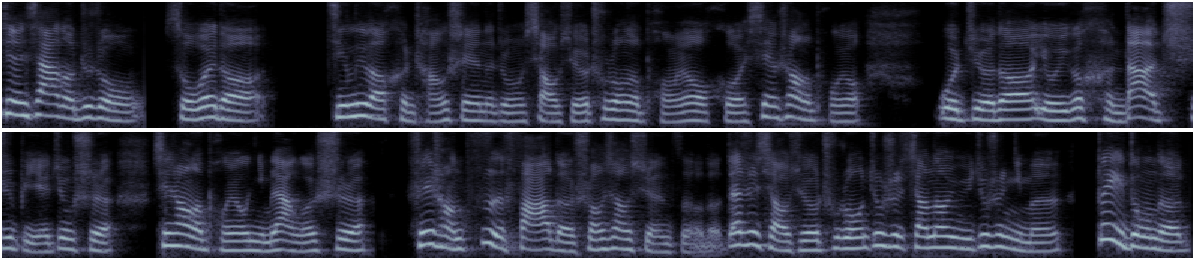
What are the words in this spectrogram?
线下的这种所谓的。经历了很长时间的这种小学、初中的朋友和线上的朋友，我觉得有一个很大的区别，就是线上的朋友，你们两个是非常自发的双向选择的，但是小学、初中就是相当于就是你们被动的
